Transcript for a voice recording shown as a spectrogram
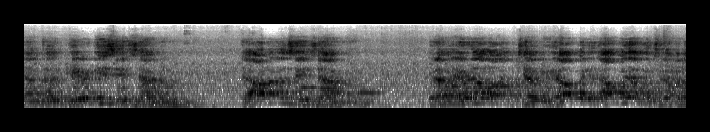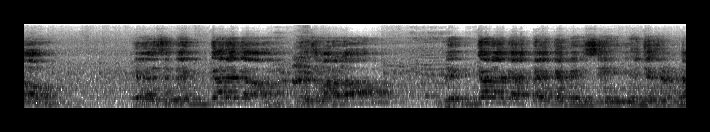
ఎంతో గేటీ చేశారు? ధ్యానం చేశారు. ఇరవై ఏడవ అధ్యాయం యాభై యాభై వచ్చినంలో ఏసు దగ్గరగా ఏసు మరలా దగ్గరగా కేక వేసి ఏం చేశాడంట?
